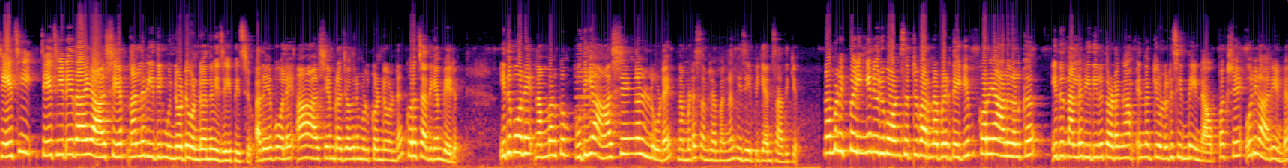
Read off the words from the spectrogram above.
ചേച്ചി ചേച്ചിയുടേതായ ആശയം നല്ല രീതിയിൽ മുന്നോട്ട് കൊണ്ടുവന്ന് വിജയിപ്പിച്ചു. അതേപോലെ ആ ആശയം പ്രചോദനം ഉൾക്കൊണ്ടുകൊണ്ട് കുറച്ചധികം പേരും ഇതുപോലെ നമ്മൾക്കും പുതിയ ആശയങ്ങളിലൂടെ നമ്മുടെ സംരംഭങ്ങൾ വിജയിപ്പിക്കാൻ സാധിക്കും. നമ്മളിപ്പോൾ ഇങ്ങനെ ഒരു കോൺസെപ്റ്റ് പറഞ്ഞപ്പോഴത്തേക്കും കുറേ ആളുകൾക്ക് ഇത് നല്ല രീതിയിൽ തുടങ്ങാം എന്നൊക്കെയുള്ളൊരു ചിന്തയുണ്ടാവും. പക്ഷേ ഒരു കാര്യമുണ്ട്.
